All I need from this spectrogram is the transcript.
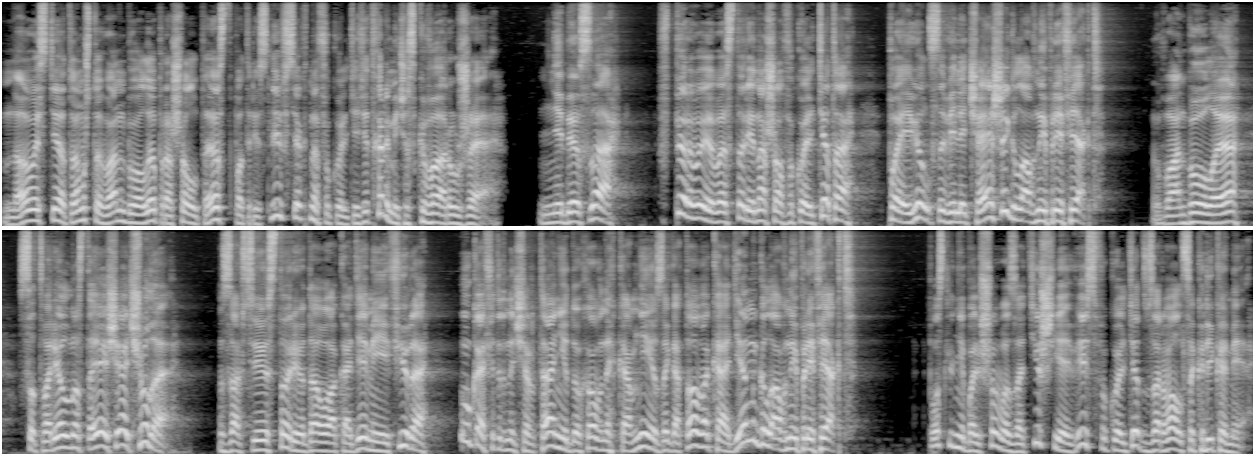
Новости о том, что Ван Буэлэ прошёл тест, потрясли всех на факультете дхармического оружия. «Небеса! Впервые в истории нашего факультета появился величайший главный префект! Ван Буэлэ сотворил настоящее чудо! За всю историю Дао Академии Эфира у кафедры начертаний духовных камней и заготовок один главный префект!» После небольшого затишья весь факультет взорвался криками.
